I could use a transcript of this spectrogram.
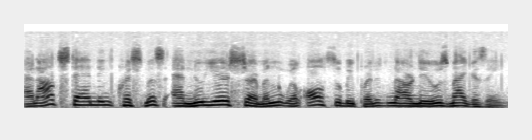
An outstanding Christmas and New Year's sermon will also be printed in our news magazine.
